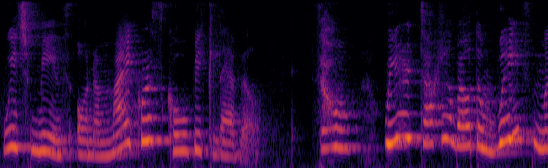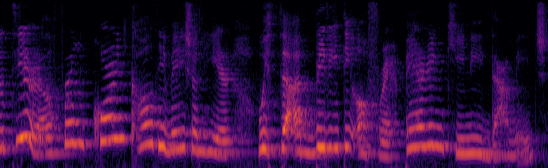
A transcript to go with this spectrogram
which means on a microscopic level. So, we are talking about the waste material from corn cultivation here with the ability of repairing kidney damage.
